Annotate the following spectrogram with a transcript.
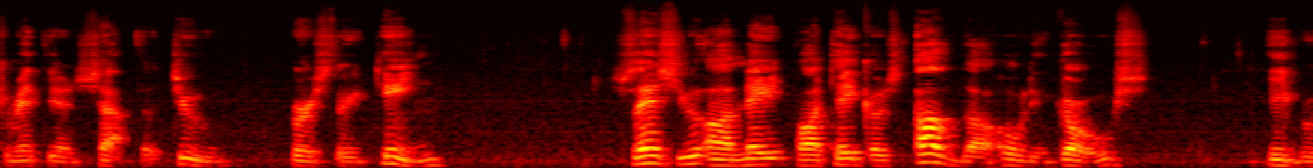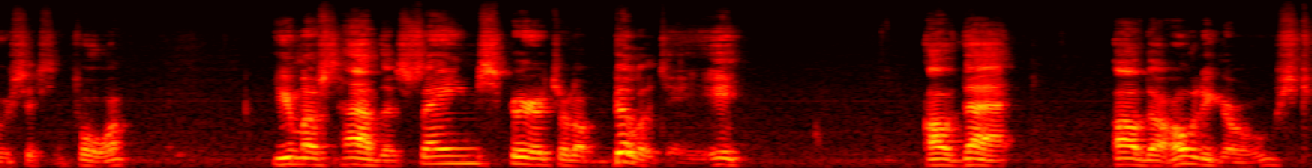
Corinthians chapter 2, verse 13, since you are made partakers of the Holy Ghost, Hebrews 6 and 4, you must have the same spiritual ability of that of the Holy Ghost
